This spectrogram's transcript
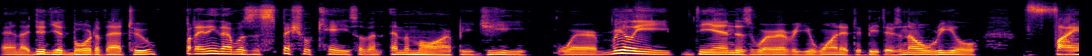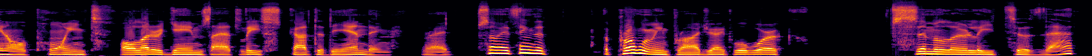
and I did get bored of that too. But I think that was a special case of an MMORPG where really the end is wherever you want it to be. There's no real final point. All other games I at least got to the ending, right? So I think that a programming project will work similarly to that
